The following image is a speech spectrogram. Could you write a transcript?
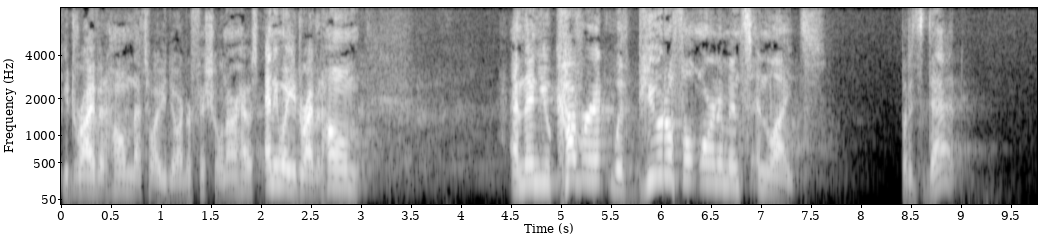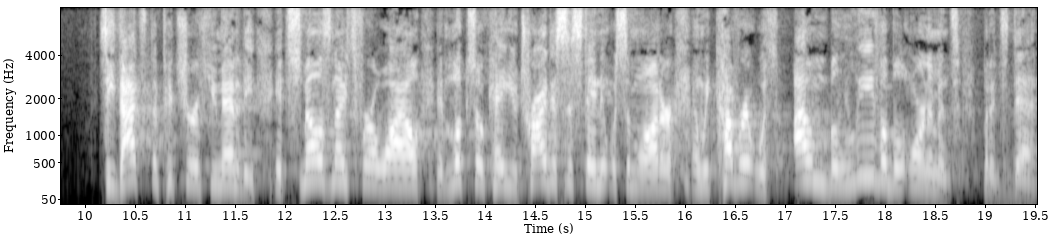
you drive it home. That's why we do artificial in our house. Anyway, you drive it home. And then you cover it with beautiful ornaments and lights. But it's dead. See, that's the picture of humanity. It smells nice for a while, it looks okay, you try to sustain it with some water, and we cover it with unbelievable ornaments, but it's dead.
